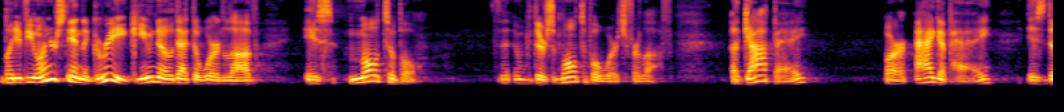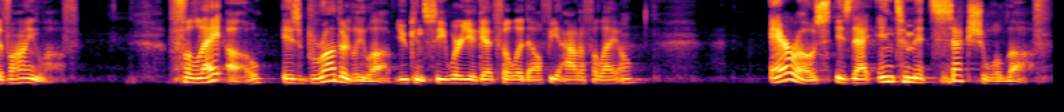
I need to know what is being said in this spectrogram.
But if you understand the Greek, you know that the word love is multiple. There's multiple words for love. Agape or agape is divine love. Phileo is brotherly love. You can see where you get Philadelphia out of phileo. Eros is that intimate sexual love.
